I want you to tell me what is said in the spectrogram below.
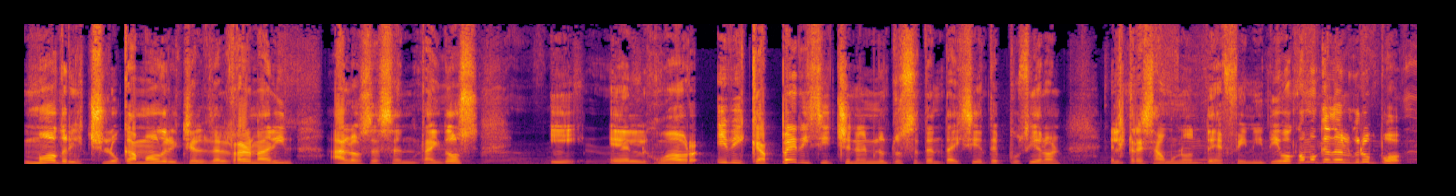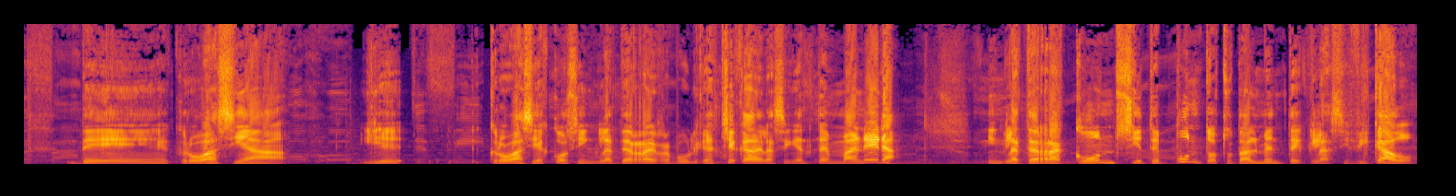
Modric, Luka Modric, el del Real Madrid, a los 62. Y el jugador Ivica Perisic en el minuto 77 pusieron el 3 a 1 definitivo. ¿Cómo quedó el grupo de Croacia y eh, Croacia, Escocia, Inglaterra y República Checa de la siguiente manera? Inglaterra con 7 puntos totalmente clasificado.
